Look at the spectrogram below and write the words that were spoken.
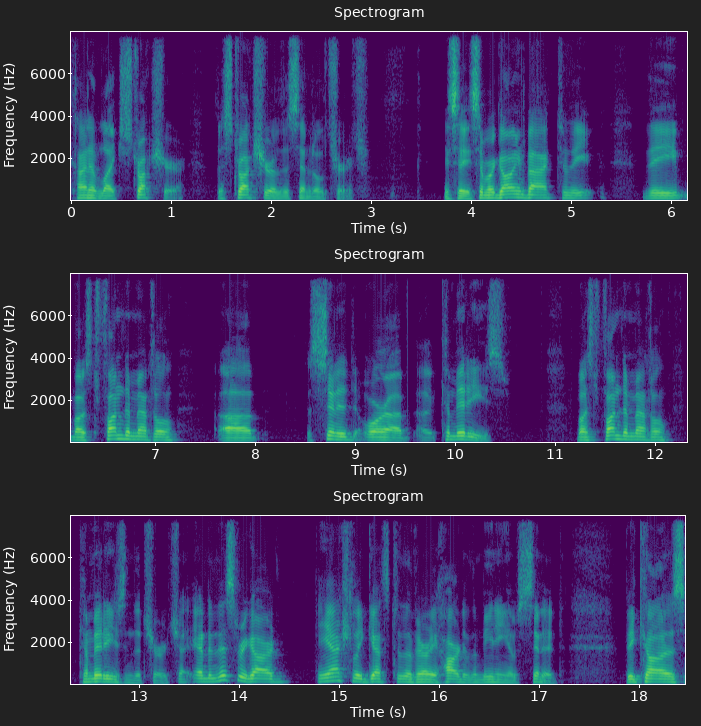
kind of like structure, the structure of the synodal church. You see, so we're going back to the, the most fundamental uh, synod or uh, uh, committees, most fundamental committees in the church. And in this regard, he actually gets to the very heart of the meaning of synod because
